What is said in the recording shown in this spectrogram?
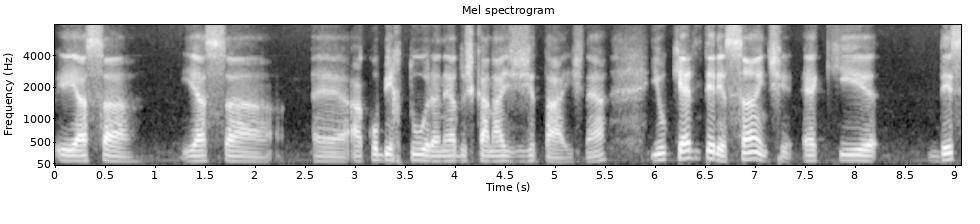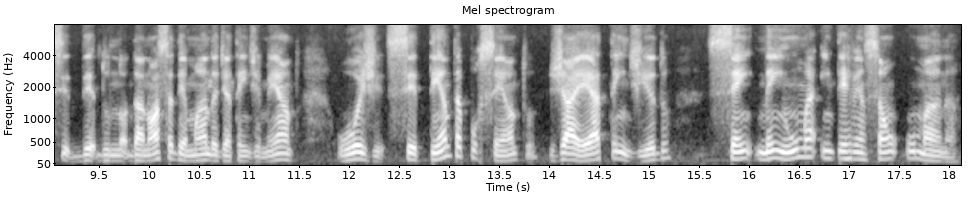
e, essa, e essa é, a cobertura né, dos canais digitais. Né? E o que é interessante é que desse, de, do, da nossa demanda de atendimento, hoje 70% já é atendido sem nenhuma intervenção humana.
